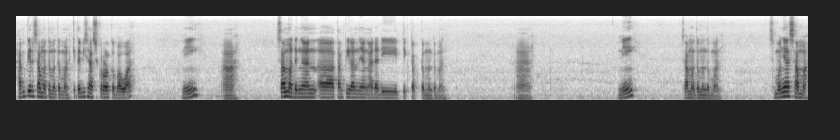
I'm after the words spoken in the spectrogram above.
hampir sama teman-teman. Kita bisa scroll ke bawah. Nih ah sama dengan uh, tampilan yang ada di TikTok teman-teman. Nah ini sama teman-teman. Semuanya sama.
